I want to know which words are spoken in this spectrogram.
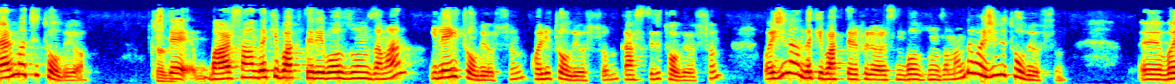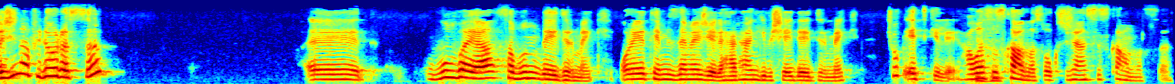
dermatit oluyor. Tabii. İşte bağırsağındaki bakteriyi bozduğun zaman ileit oluyorsun, kolit oluyorsun, gastrit oluyorsun. Vajinandaki bakteri florasını bozduğun zaman da vajinit oluyorsun. Ee, vajina florası e, vulvaya sabun değdirmek, oraya temizleme jeli, herhangi bir şey değdirmek çok etkili. Havasız kalması, oksijensiz kalması.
